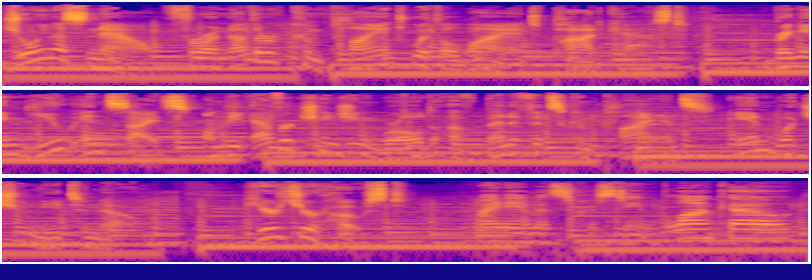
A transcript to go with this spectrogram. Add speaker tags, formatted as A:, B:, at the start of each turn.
A: Join us now for another Compliant with Alliant podcast, bringing you insights on the ever changing world of benefits compliance and what you need to know. Here's your host.
B: My name is Christine Blanco.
